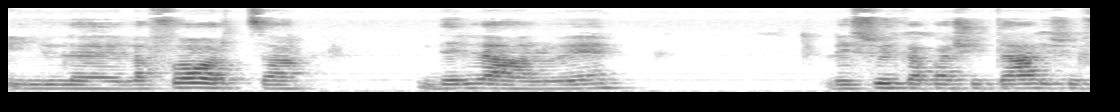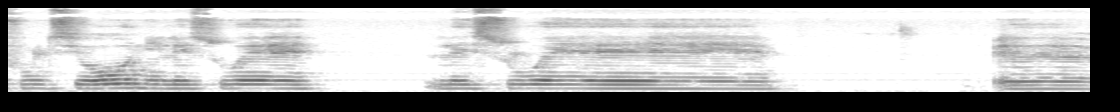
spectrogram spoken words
il, la forza dell'aloe, le sue capacità, le sue funzioni, le sue, le sue eh,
